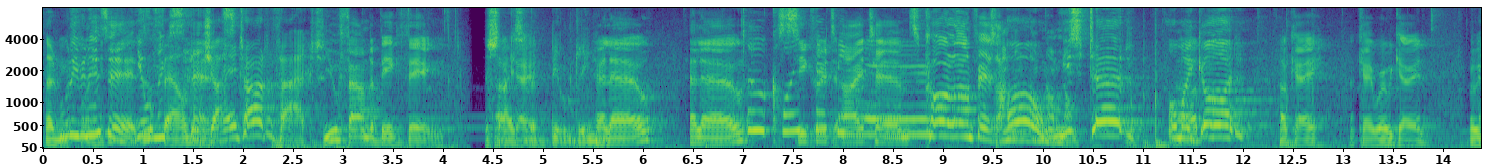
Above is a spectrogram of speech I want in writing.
That'd be What even funny. is it? You Doesn't make found a sense. giant artifact. You found a big thing. The size Okay. of a building. Hello? Hello? Ooh, coins Secret everywhere. items. Call on fish. Oh, nom, nom, Oh, nom, nom, he's dead. Oh my god. Okay. Okay, where are we going? Where are we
